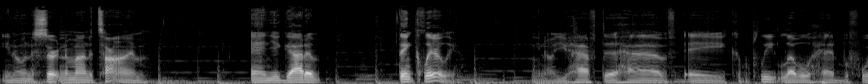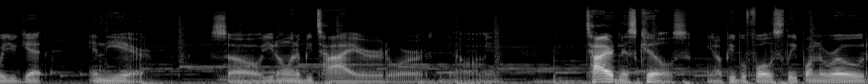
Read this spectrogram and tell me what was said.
you know, in a certain amount of time, and you got to think clearly. You know, you have to have a complete level head before you get in the air. So you don't want to be tired or, you know, I mean, tiredness kills. You know, people fall asleep on the road.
